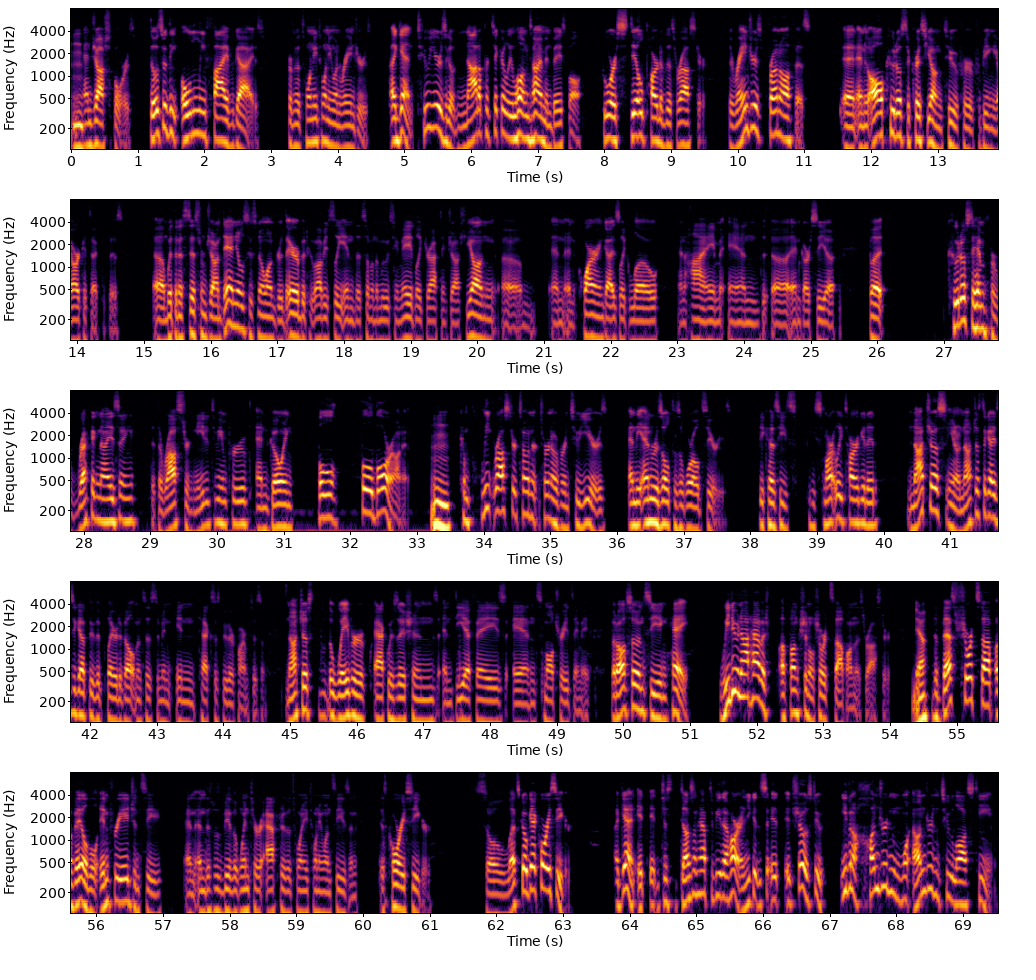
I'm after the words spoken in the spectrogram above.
Mm. and Josh Sborz. Those are the only five guys from the 2021 Rangers. Again, two years ago, not a particularly long time in baseball, who are still part of this roster. The Rangers front office, and, and all kudos to Chris Young, too, for, for being the architect of this, uh, with an assist from Jon Daniels, who's no longer there, but who obviously in the, some of the moves he made, like drafting Josh Jung um, and, and acquiring guys like Lowe and Heim and, uh, and Garcia. But kudos to him for recognizing that the roster needed to be improved and going full full bore on it. Mm. Complete roster turn- turnover in two years, and the end result is a World Series because he's he smartly targeted not just you know not just the guys he got through the player development system in, in Texas through their farm system, not just the waiver acquisitions and DFAs and small trades they made, but also in seeing hey, we do not have a, a functional shortstop on this roster Yeah. the best shortstop available in free agency, and, and this would be the winter after the 2021 season, is Corey Seager. So let's go get Corey Seager. Again, it, it just doesn't have to be that hard. And you can it, it shows too. Even a 101 102 loss team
